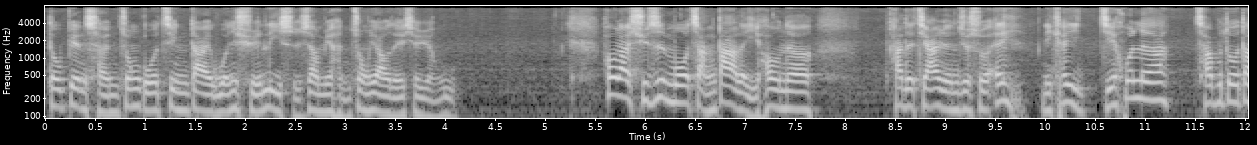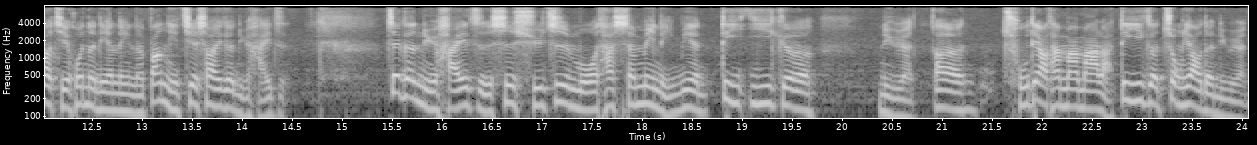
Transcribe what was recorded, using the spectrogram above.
都变成中国近代文学历史上面很重要的一些人物。后来徐志摩长大了以后呢，他的家人就说：“哎，你可以结婚了啊，差不多到结婚的年龄了，帮你介绍一个女孩子。”这个女孩子是徐志摩他生命里面第一个女人，呃，除掉他妈妈啦，第一个重要的女人。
